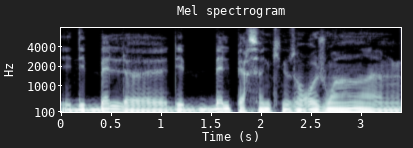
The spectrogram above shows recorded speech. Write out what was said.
et des belles euh, des belles personnes qui nous ont rejoints. euh,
